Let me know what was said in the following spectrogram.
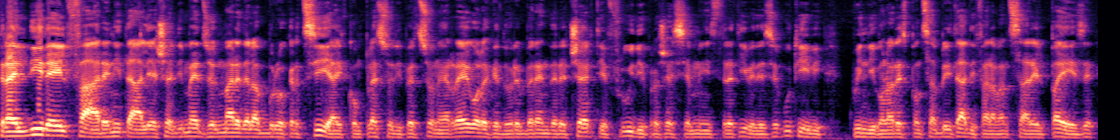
Tra il dire e il fare in Italia c'è di mezzo il mare della burocrazia, il complesso di persone e regole che dovrebbe rendere certi e fluidi i processi amministrativi ed esecutivi, quindi con la responsabilità di far avanzare il Paese,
